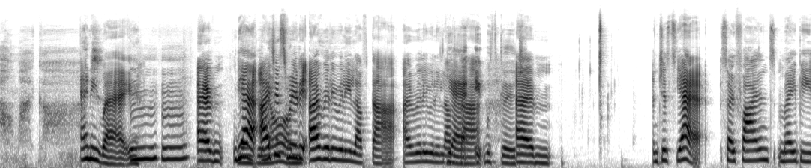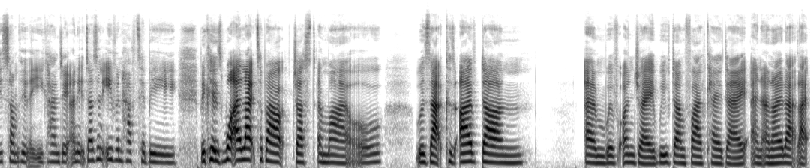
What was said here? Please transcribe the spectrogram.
Oh my god. Anyway, Mhm. um, yeah, Moving I just on. really, I really, really loved that. I really, really loved Yeah, that. it was good. um and just yeah so find maybe something that you can do and it doesn't even have to be because what i liked about just a mile was that because i've done um with andre we've done 5k a day and and i like like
